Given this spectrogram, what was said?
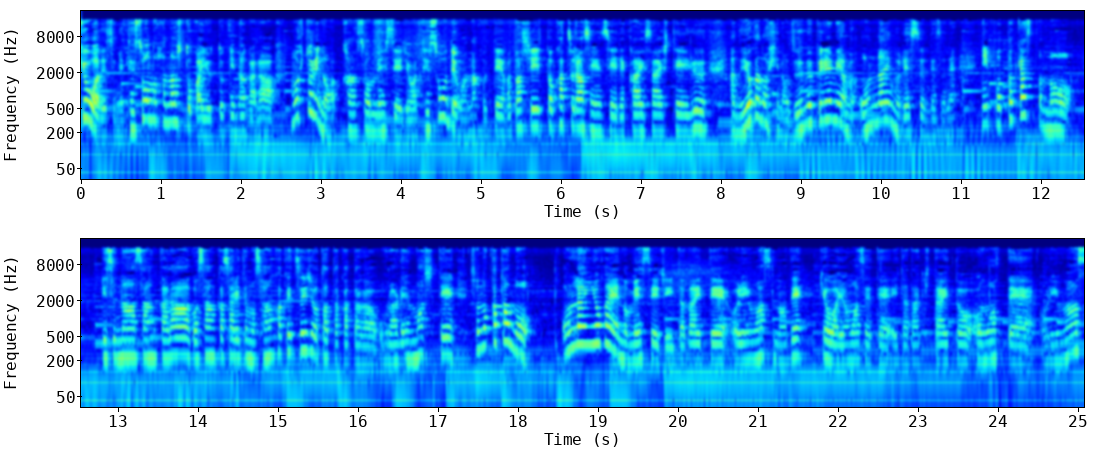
今日はですね手相の話とか言っときながらもう一人の感想メッセージは手相ではなくて私と桂先生で開催しているあのヨガの日の Zoom プレミアムオンラインのレッスンですね。にポッドキャストのリスナーさんからご参加されても3ヶ月以上経った方がおられましてその方のオンラインヨガへのメッセージ頂いておりますので今日は読ませていただきたいと思っております。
